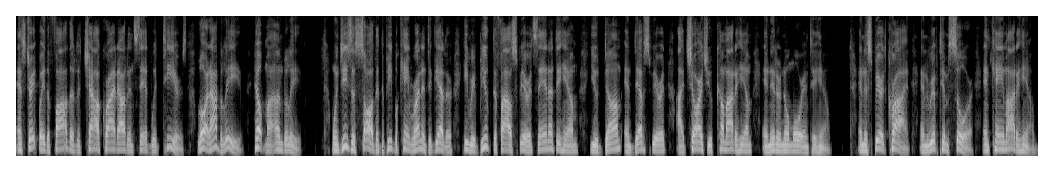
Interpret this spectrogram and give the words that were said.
And straightway the father of the child cried out and said with tears, Lord, I believe, help my unbelief. When Jesus saw that the people came running together, he rebuked the foul spirit, saying unto him, You dumb and deaf spirit, I charge you, come out of him and enter no more into him. And the spirit cried and ripped him sore and came out of him,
